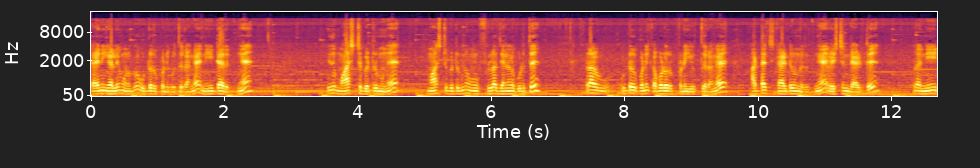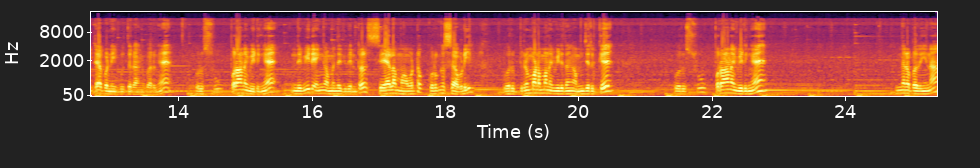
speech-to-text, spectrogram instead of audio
டைனிங் ஹாலையும் உங்களுக்கு உட் ஒர்க் பண்ணி கொடுத்துறாங்க நீட்டாக இருக்குங்க. இது மாஸ்டர் பெட்ரூமுங்க மாஸ்டர் பெட்ரூமில் உங்களுக்கு ஃபுல்லாக ஜன்னல் கொடுத்து நல்லா உட் ஒர்க் பண்ணி கபோர்ட் ஒர்க் பண்ணி கொடுத்துறாங்க அட்டாச் டால்ட்டு ஒன்று இருக்குங்க. வெஸ்டர்ன் டால்ட்டு நல்லா நீட்டாக பண்ணி கொடுத்துறாங்க பாருங்கள் ஒரு சூப்பரான வீடுங்க. இந்த வீடு எங்கே அமைந்திருக்குது என்றால் சேலம் மாவட்டம் குரங்குசாவடியில் ஒரு பிரம்மாண்டமான வீடு தாங்க அமைஞ்சிருக்கு. ஒரு சூப்பரான வீடுங்க. இந்தாண்ட பார்த்தீங்கன்னா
